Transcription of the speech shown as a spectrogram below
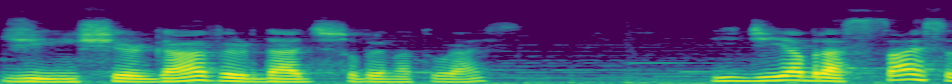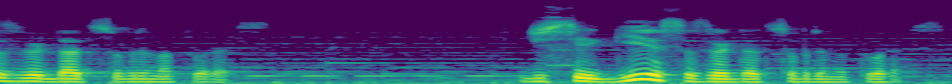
de enxergar verdades sobrenaturais e de abraçar essas verdades sobrenaturais, de seguir essas verdades sobrenaturais.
